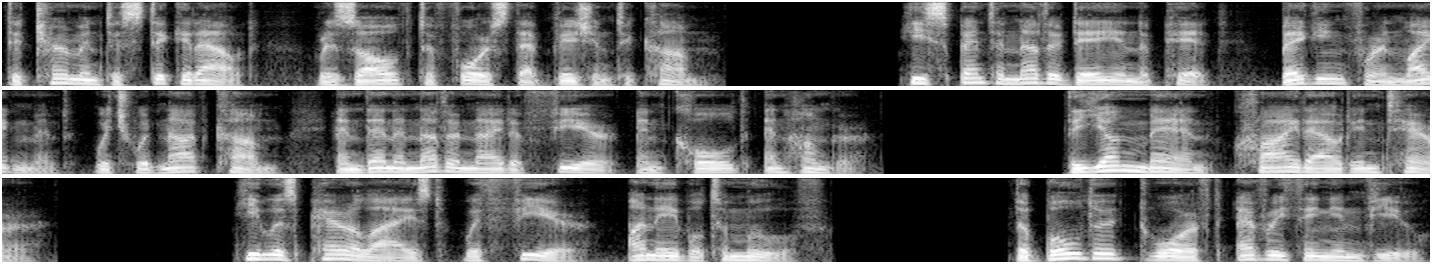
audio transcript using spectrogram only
determined to stick it out, resolved to force that vision to come. He spent another day in the pit, begging for enlightenment which would not come, and then another night of fear and cold and hunger. The young man cried out in terror. He was paralyzed with fear, unable to move. The boulder dwarfed everything in view,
